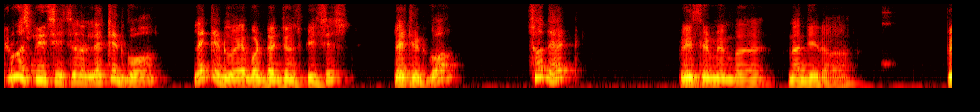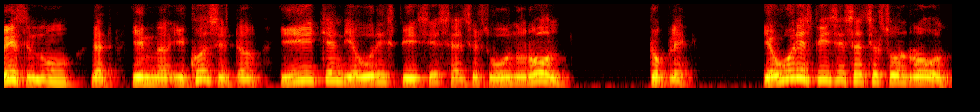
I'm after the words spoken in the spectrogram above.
few species, you know, let it go. Let it go, about dozen species. Let it go. So that, please remember, Nadira, please know that in the ecosystem, each and every species has its own role to play. Every species has its own role.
